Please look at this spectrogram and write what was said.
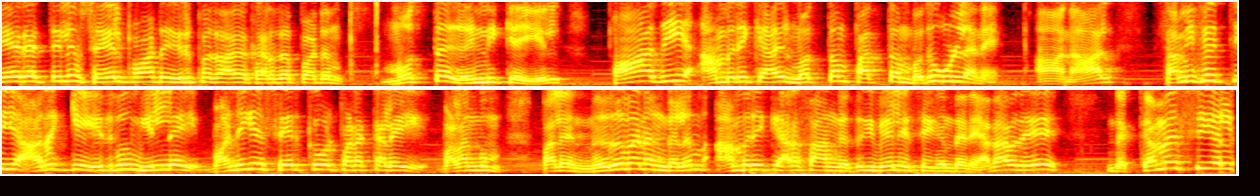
நேரத்திலும் செயல்பாடு இருப்பதாக கருதப்படும் மொத்த எண்ணிக்கையில் பாதி அமெரிக்காவில் மொத்தம் பத்தொன்பது உள்ளன. ஆனால் சமீபத்திய அறிக்கை எதுவும் இல்லை. வணிக செயற்கைக்கோள் படக்கலை வழங்கும் பல நிறுவனங்களும் அமெரிக்க அரசாங்கத்துக்கு வேலை செய்கின்றன. அதாவது இந்த கமர்சியல்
